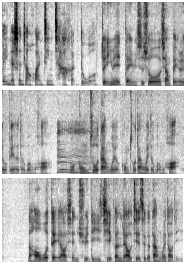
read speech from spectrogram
跟你的生长环境差很多，对，因为等于是说，像北儿有北儿的文化，嗯，我工作单位有工作单位的文化，然后我得要先去理解跟了解这个单位到底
